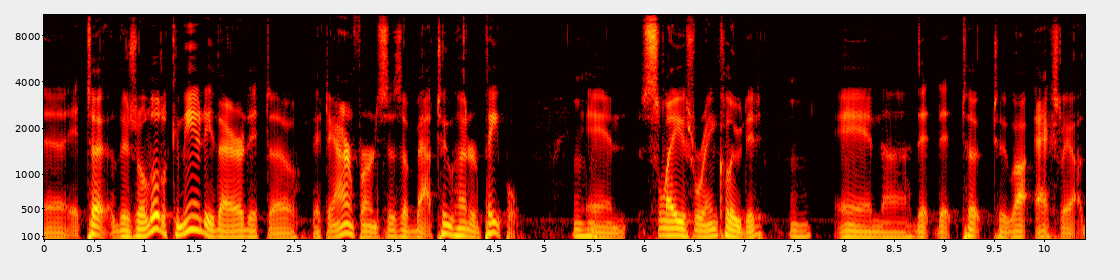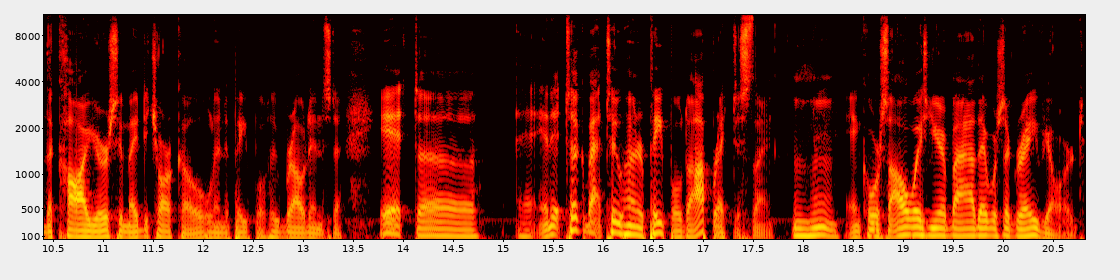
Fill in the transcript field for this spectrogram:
uh, it took. There's a little community there that uh, that the iron furnaces of about 200 people, and slaves were included, and uh, that that took to uh, actually uh, the colliers who made the charcoal and the people who brought in the stuff. It uh, and it took about 200 people to operate this thing. Mm-hmm. And of course, always nearby there was a graveyard,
